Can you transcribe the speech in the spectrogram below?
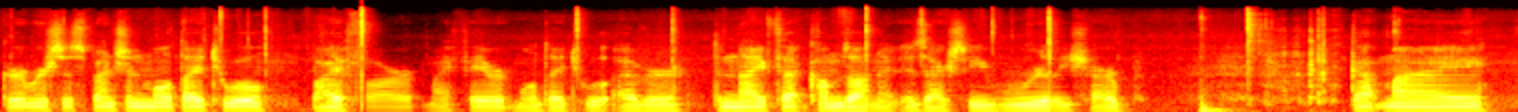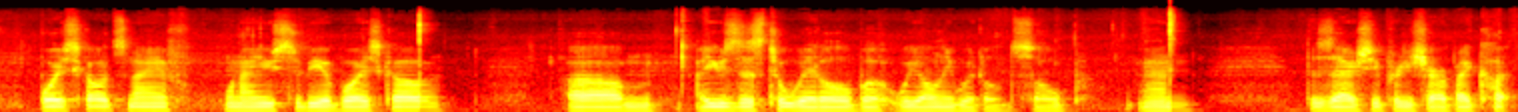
Gerber suspension multi-tool. By far my favorite multi-tool ever. The knife that comes on it is actually really sharp. Got my Boy Scouts knife when I used to be a Boy Scout. Um, I use this to whittle, but we only whittled soap. And this is actually pretty sharp. I cut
